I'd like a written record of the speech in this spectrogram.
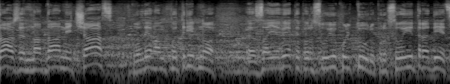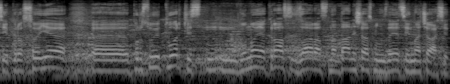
навіть на даний час, коли нам потрібно е, заявити про свою культуру, про свої традиції, про своє про свою творчість, воно якраз зараз на даний час мені здається і на часі.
